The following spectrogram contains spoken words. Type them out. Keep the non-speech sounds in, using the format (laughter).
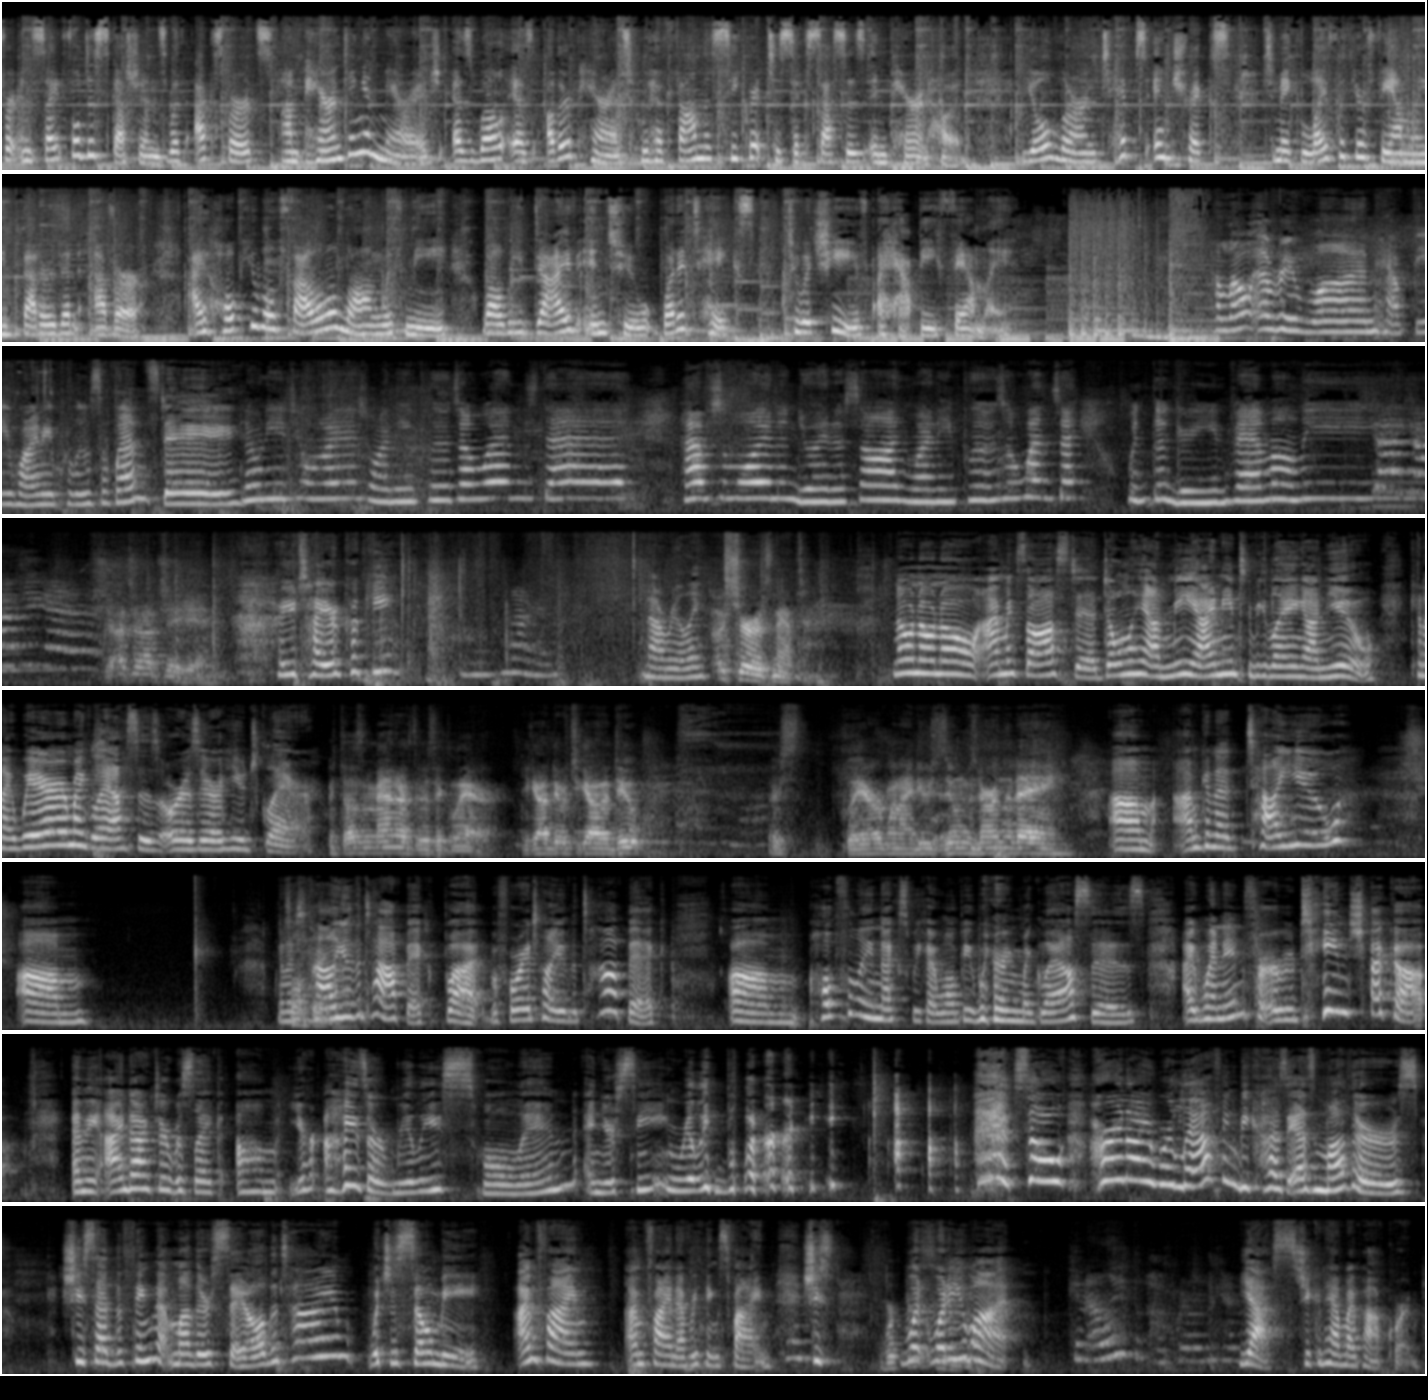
for insightful discussions with experts on parenting and marriage, as well as other parents who have found the secret to successes in parenthood. You'll learn tips and tricks to make life with your family better than ever. I hope you will follow along with me while we dive into what it takes to achieve a happy family. Hello, everyone. Happy Whinypaluza Wednesday. No need to whine, it's Whinypaluza Wednesday. Have some wine and join us on Whinypaluza Wednesday with the Greene family. Cha cha chicken. Are you tired, Cookie? Not really. Oh, sure it's not. No, no, no. I'm exhausted. Don't lay on me. I need to be laying on you. Can I wear my glasses or is there a huge glare? It doesn't matter if there's a glare. You gotta do what you gotta do. There's glare when I do zooms during the day. Um, I'm gonna tell you. Um, I'm gonna tell you the topic, but before I tell you the topic, um, hopefully next week I won't be (laughs) wearing my glasses. I went in for a routine (laughs) checkup, and the eye doctor was like, "Um, your eyes are really swollen, and you're seeing really (laughs) blurry." so her and I were laughing because as mothers, she said the thing that mothers say all the time, which is so me. I'm fine. I'm fine. Everything's fine. She's what what do you want? Can Ellie eat the popcorn on the camera? Yes, she can have my popcorn.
